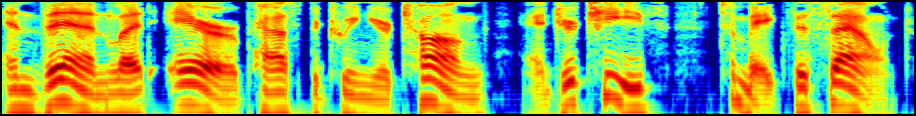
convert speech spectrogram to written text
and then let air pass between your tongue and your teeth to make the sound.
